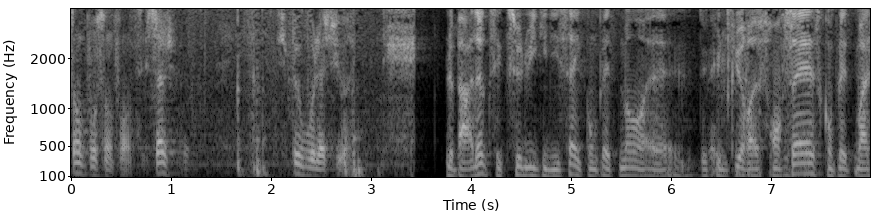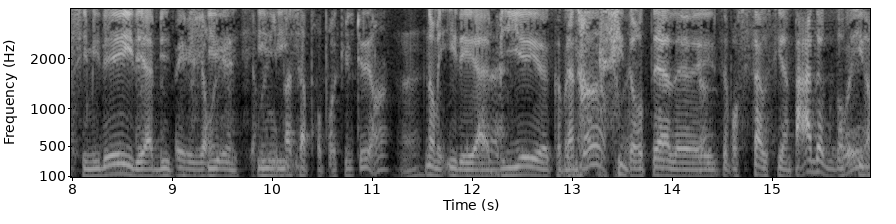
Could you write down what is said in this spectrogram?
100% français. Ça, je peux vous l'assurer. Le paradoxe, c'est que celui qui dit ça est complètement euh, de culture française, complètement assimilé. Il est habillé. Il n'est pas sa propre culture. Hein. Non, mais il est habillé euh, comme un occidental. Euh, c'est ça aussi un paradoxe dans ce qu'il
